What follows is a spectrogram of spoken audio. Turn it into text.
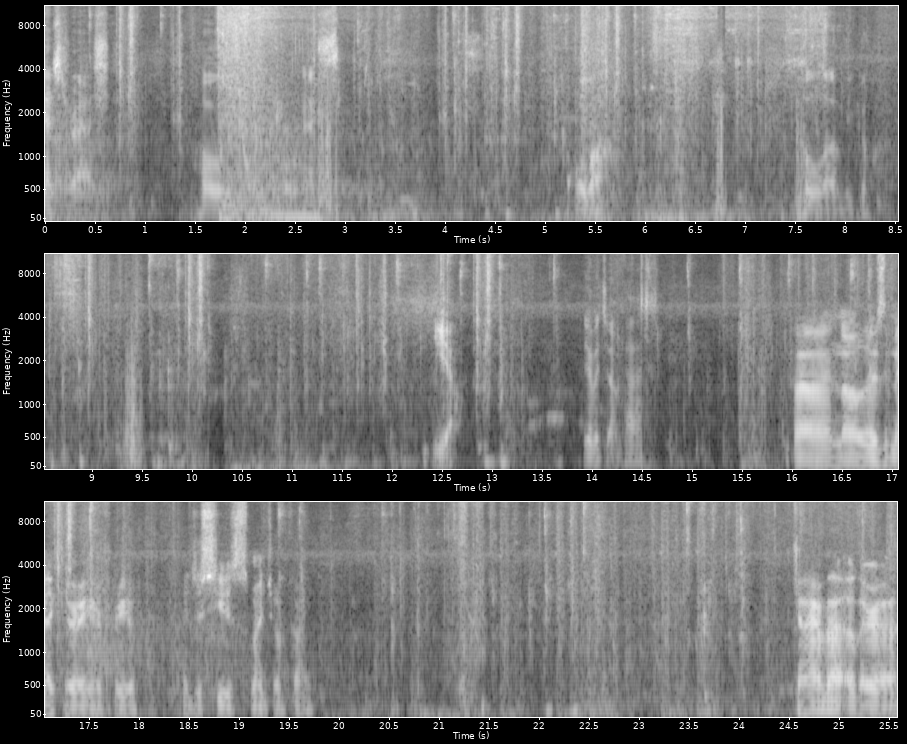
Guy's trash. Holy. Hold on. Hola, amigo. Yeah. You have a jump pad? Uh, no, there's a mech right here for you. I just used my jump pad. Can I have that other, uh,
